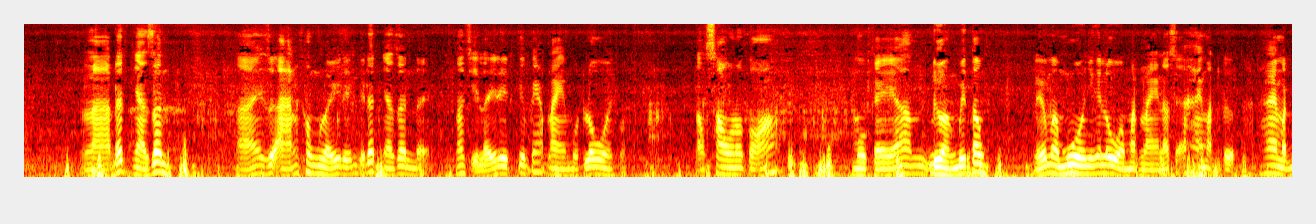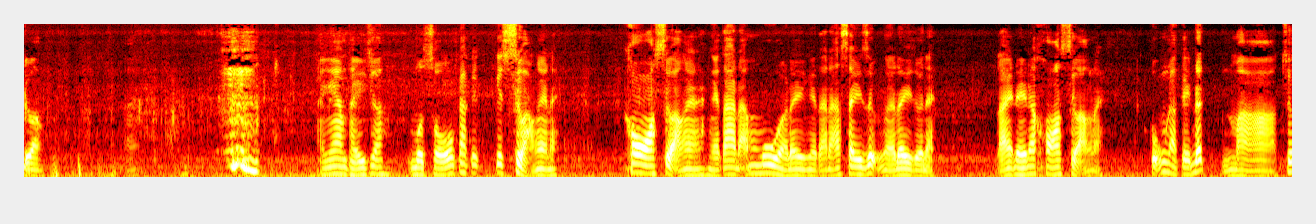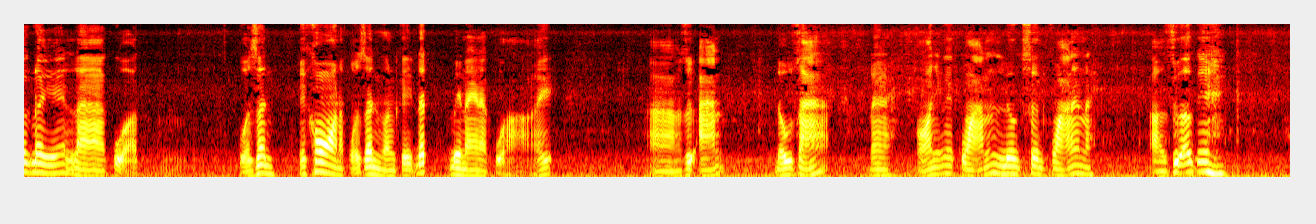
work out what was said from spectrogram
là đất nhà dân. Đấy, dự án không lấy đến cái đất nhà dân đấy. Nó chỉ lấy đến cái mép này một lô thôi. Đằng sau nó có một cái ờ, đường bê tông. Nếu mà mua những cái lô ở mặt này nó sẽ hai mặt đường hai mặt đường. Anh em thấy chưa? Một số các cái cái xưởng này này kho xưởng này người ta đã mua ở đây người ta đã xây dựng ở đây rồi này. Đấy đấy là kho xưởng này. Cũng là cái đất mà trước đây ấy là của của dân. Cái kho là của dân còn cái đất bên này là của ấy à, dự án đấu giá. Đây này có những cái quán lương sơn quán này, này. Ở giữa cái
